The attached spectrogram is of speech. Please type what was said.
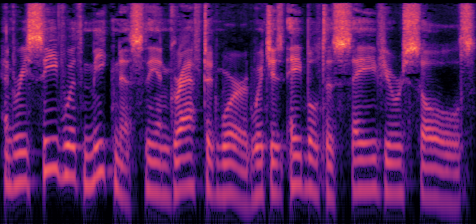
and receive with meekness the engrafted word, which is able to save your souls.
